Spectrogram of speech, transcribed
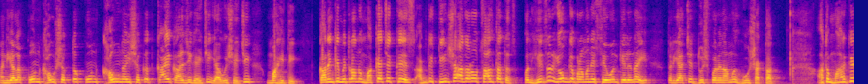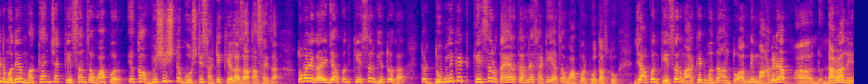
आणि याला कोण खाऊ शकतं कोण खाऊ नाही शकत काय काळजी घ्यायची याविषयीची माहिती. कारण की मित्रांनो मक्याचे केस अगदी तीनशे हजारावर चालतातच पण हे जर योग्य प्रमाणे सेवन केले नाही तर याचे दुष्परिणाम होऊ शकतात. आता मार्केटमध्ये मक्यांच्या केसांचा वापर एका विशिष्ट गोष्टीसाठी केला जात असायचा. तो म्हणजे काय? जे आपण केसर घेतो का तर डुप्लिकेट केसर तयार करण्यासाठी याचा वापर होत असतो. जे आपण केसर मार्केटमधनं आणतो अगदी महागड्या दराने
